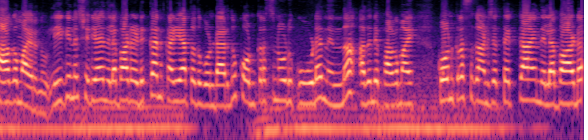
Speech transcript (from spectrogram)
ഭാഗമായിരുന്നു? ലീഗിന് ശരിയായ നിലപാട് എടുക്കാൻ കഴിയാത്തത് കൊണ്ടായിരുന്നു കോൺഗ്രസിനോട് കൂടെ നിന്ന് അതിന്റെ ഭാഗമായി കോൺഗ്രസ് കാണിച്ച തെറ്റായ നിലപാട്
